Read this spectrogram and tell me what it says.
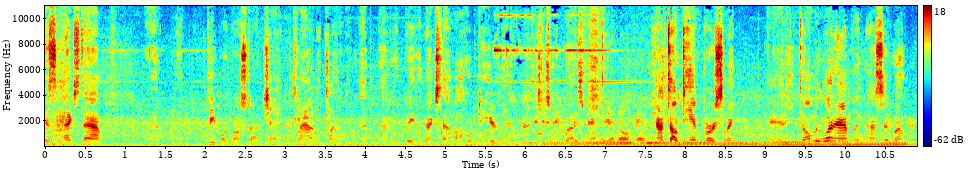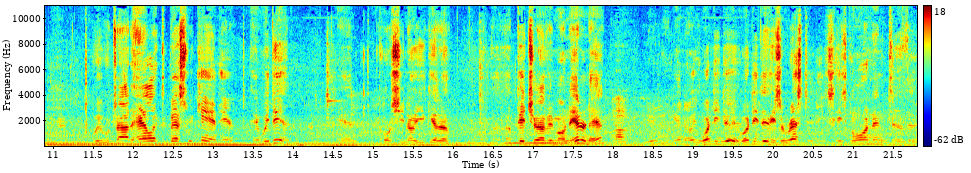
is the next time uh, people are going to start chanting "Clowney, Clowney." That, that would be the next time I hope to hear that. Did you speak with his family at all, Coach? I talked to him personally, and he told me what happened. I said, "Well, we will try to handle it the best we can here," and we did. And of course, you know, you get a, a picture of him on the internet. You know, what did he do? What did he do? He's arrested. He's, he's going into the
